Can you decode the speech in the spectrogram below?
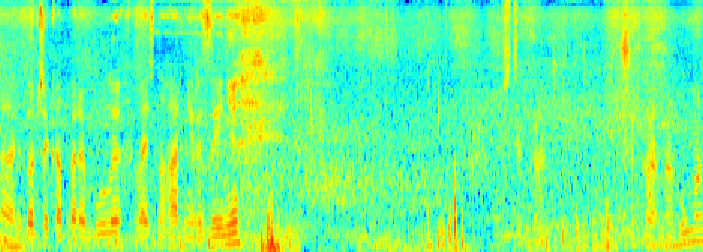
Так, доджика перебули, весь на гарній резині. Ось така. Шикарна гума.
